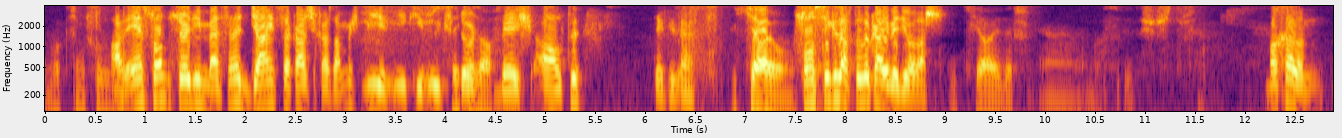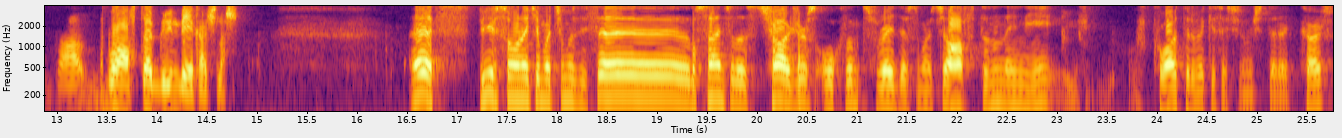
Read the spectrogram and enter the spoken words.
Bakayım şurada. Abi en son söyleyeyim ben sana Giants'a karşı kazanmış. 1, 2, 3, Sekiz 4, hafta. 5, 6, 8 evet. İki ay olmuş. Son 8 haftadır kaybediyorlar. İki aydır. Yani nasıl bir düşüştür. Bakalım bu hafta Green Bay'e karşılar. Evet. Bir sonraki maçımız ise Los Angeles Chargers Oakland Raiders maçı. Haftanın en iyi quarterback'i seçilmiş Derek Carr.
